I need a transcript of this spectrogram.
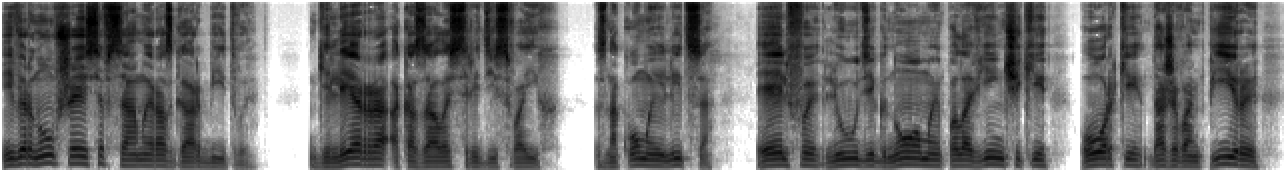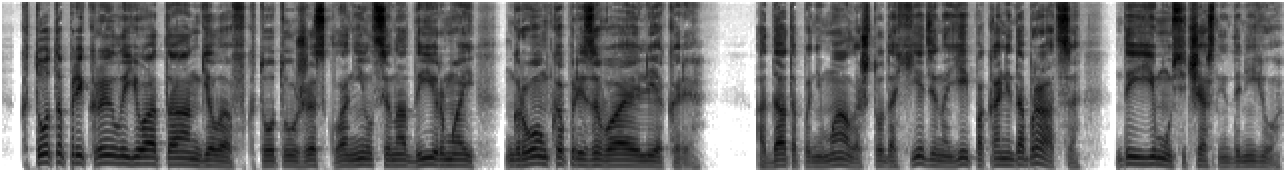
и вернувшаяся в самый разгар битвы. Гелерра оказалась среди своих. Знакомые лица — эльфы, люди, гномы, половинчики, орки, даже вампиры — кто-то прикрыл ее от ангелов, кто-то уже склонился над Ирмой, громко призывая лекаря. Адата понимала, что до Хедина ей пока не добраться, да и ему сейчас не до нее.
